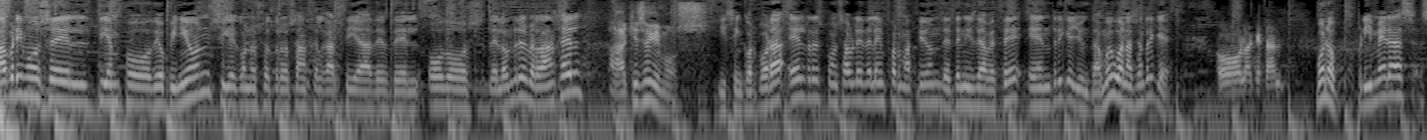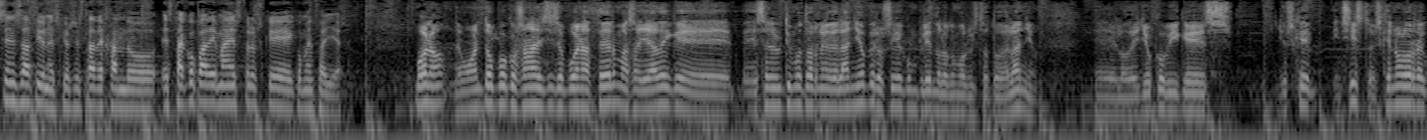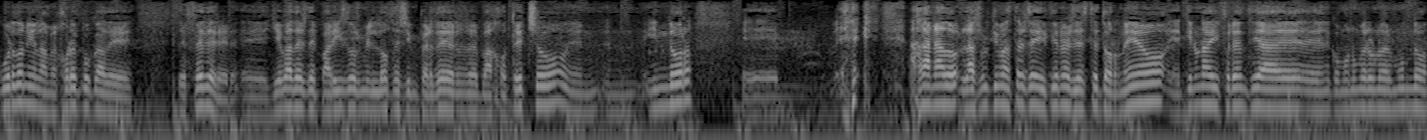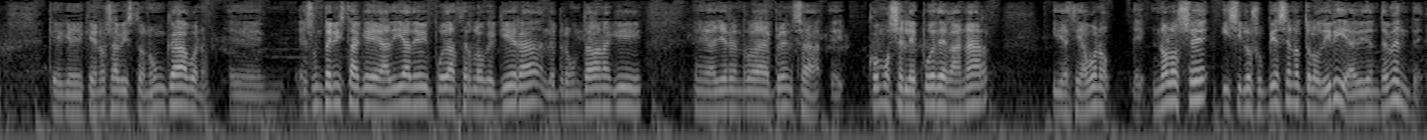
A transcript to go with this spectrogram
Abrimos el tiempo de opinión. Sigue con nosotros Ángel García desde el O2 de Londres, ¿verdad Ángel? Aquí seguimos. Y se incorpora el responsable de la información de tenis de ABC, Enrique Yunta. Muy buenas, Enrique. Hola, ¿qué tal? Bueno, primeras sensaciones que os está dejando esta Copa de Maestros que comenzó ayer. Bueno, de momento pocos análisis se pueden hacer, más allá de que es el último torneo del año, pero sigue cumpliendo lo que hemos visto todo el año. Eh, lo de Djokovic es yo es que, insisto, es que no lo recuerdo ni en la mejor época de, de Federer. Eh, lleva desde París 2012 sin perder bajo techo, en, indoor. Eh, ha ganado las últimas tres ediciones de este torneo, eh, tiene una diferencia como número uno del mundo que, que- no se ha visto nunca. Bueno, es un tenista que a día de hoy puede hacer lo que quiera. Le preguntaban aquí ayer en rueda de prensa cómo se le puede ganar y decía, bueno, eh, no lo sé y si lo supiese no te lo diría, evidentemente.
